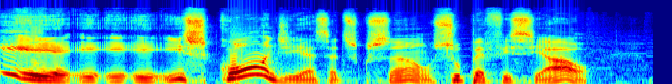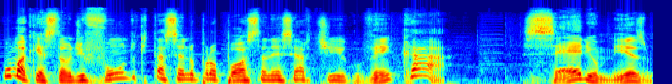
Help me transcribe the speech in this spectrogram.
E, e, e, e, esconde essa discussão superficial uma questão de fundo que está sendo proposta nesse artigo. Vem cá, sério mesmo,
